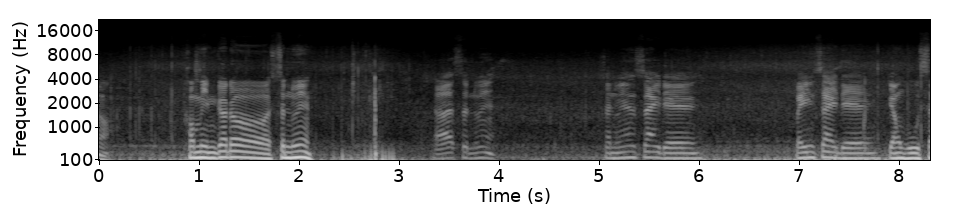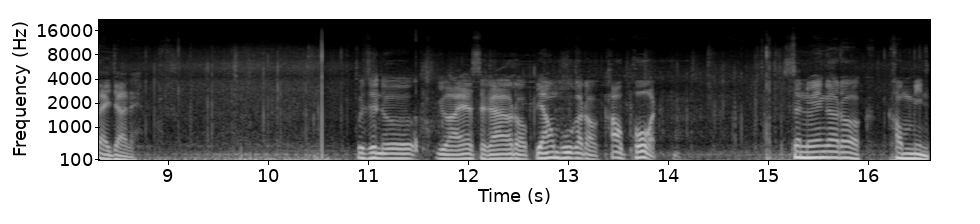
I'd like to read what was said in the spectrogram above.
เนาะขมิ้นก็ดอสนุนดอาสนุนสนุนใส่เดไปใส่เดยังผู้ใส่จ่าเลยผู้ชนอยู่ไอ้สกาดอกยังผู้ก็ดอกข้าวโพดสนุนก็ดอกขมิ้น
